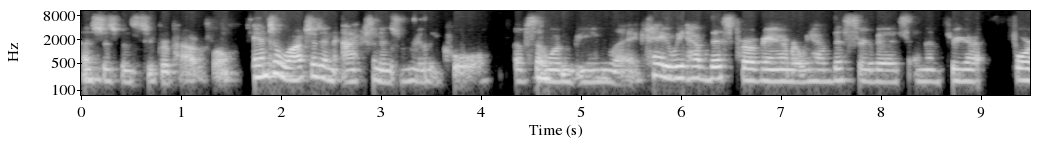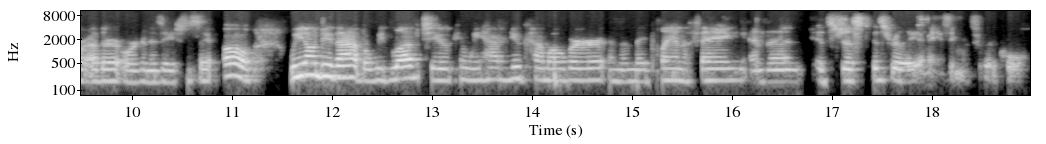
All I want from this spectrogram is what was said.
has just been super powerful. And to watch it in action is really cool of someone being like, hey, we have this program or we have this service, and then three or four other organizations say, oh, we don't do that, but we'd love to. Can we have you come over? And then they plan a thing. And then it's just, it's really amazing. It's really cool.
